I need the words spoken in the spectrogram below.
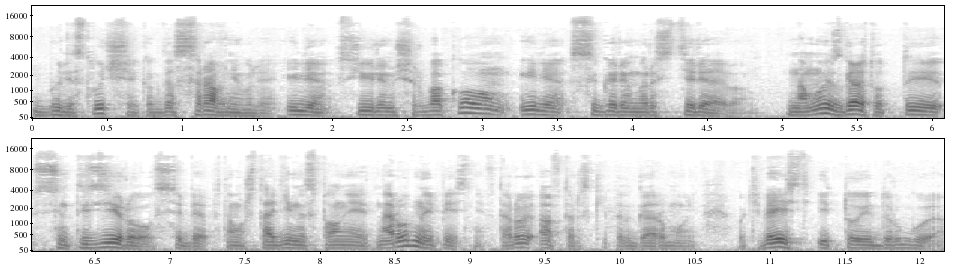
были случаи, когда сравнивали или с Юрием Щербаковым, или с Игорем Растеряевым. На мой взгляд, вот ты синтезировал себя, потому что один исполняет народные песни, второй авторский под гармонию. У тебя есть и то, и другое.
